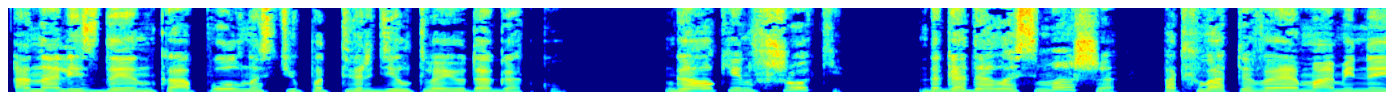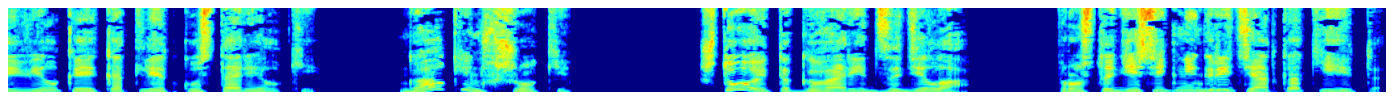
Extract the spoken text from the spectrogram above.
Анализ ДНК полностью подтвердил твою догадку. Галкин в шоке. Догадалась Маша, подхватывая маминой вилкой котлетку с тарелки. Галкин в шоке. Что это говорит за дела? Просто десять негритят какие-то.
